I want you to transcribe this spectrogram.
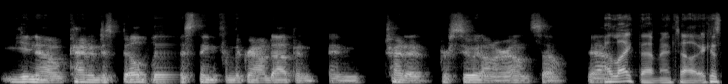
you know, kind of just build this thing from the ground up and and try to pursue it on our own. So yeah, I like that mentality because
